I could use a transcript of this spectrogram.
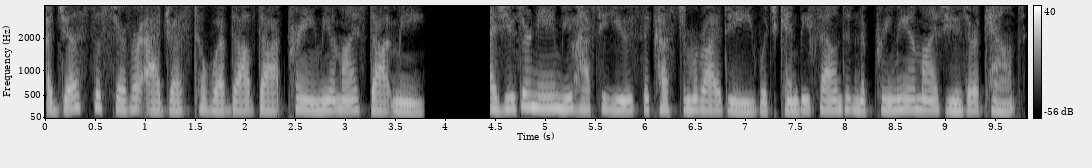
Adjust the server address to webdav.premiumize.me. As username you have to use the customer ID which can be found in the Premiumize user account.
